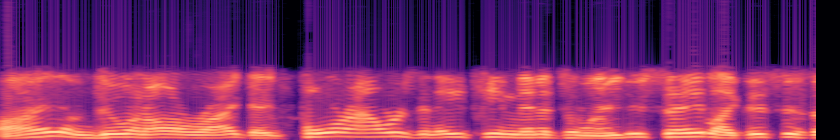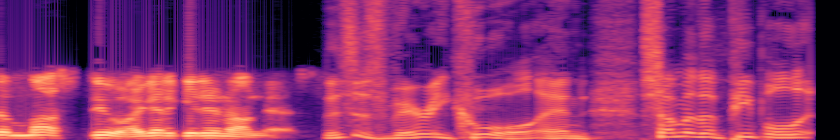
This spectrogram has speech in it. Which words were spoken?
I am doing all right. Okay, four hours and 18 minutes away, you say? Like, this is a must do. I got to get in on this. This is very cool. And some of the people,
